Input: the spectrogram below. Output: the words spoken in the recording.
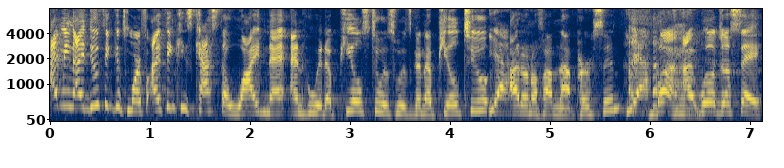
I mean, I do think it's more. I think he's cast a wide net, and who it appeals to is who it's going to appeal to. Yeah. I don't know if I'm that person. Yeah. But I will just say,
